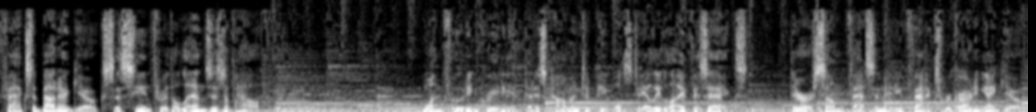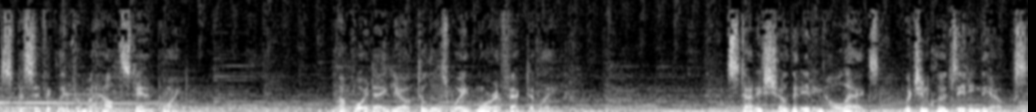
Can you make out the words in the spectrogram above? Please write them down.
Facts about egg yolks as seen through the lenses of health. One food ingredient that is common to people's daily life is eggs. There are some fascinating facts regarding egg yolks specifically from a health standpoint. Avoid egg yolk to lose weight more effectively. Studies show that eating whole eggs, which includes eating the yolks,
